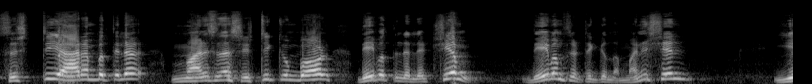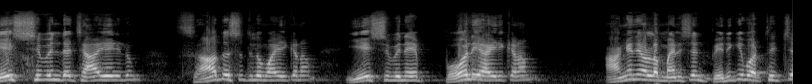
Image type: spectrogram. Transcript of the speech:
സൃഷ്ടി ആരംഭത്തിൽ മനുഷ്യനെ സൃഷ്ടിക്കുമ്പോൾ ദൈവത്തിന്റെ ലക്ഷ്യം ദൈവം സൃഷ്ടിക്കുന്ന മനുഷ്യൻ യേശുവിന്റെ ഛായയിലും സാദൃശ്യത്തിലുമായിരിക്കണം യേശുവിനെ പോലെ ആയിരിക്കണം. അങ്ങനെയുള്ള മനുഷ്യൻ പെരുകി വർദ്ധിച്ച്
